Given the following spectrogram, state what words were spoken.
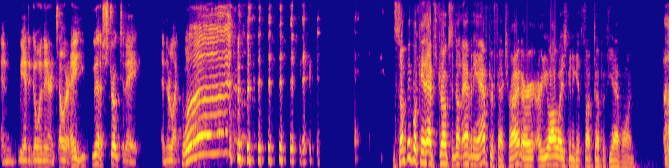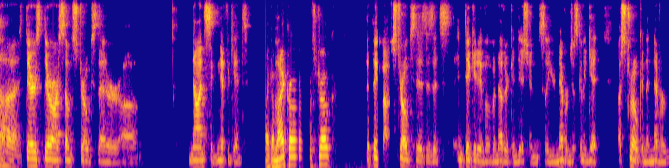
and we had to go in there and tell her, "Hey, you, you had a stroke today," and they're like, "What?" Some people can have strokes and don't have any after effects, right? Or are you always going to get fucked up if you have one? Uh, there's there are some strokes that are um, non-significant, like a micro stroke the thing about strokes is is it's indicative of another condition. So you're never just going to get a stroke and then never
